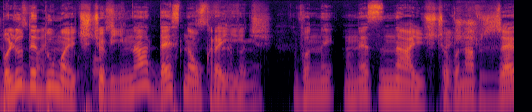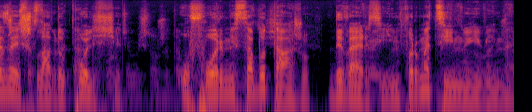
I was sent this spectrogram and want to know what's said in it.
Бо люди думають, що війна десь на Україні. Вони не знають, що вона вже зайшла до Польщі у формі саботажу, диверсії, інформаційної війни.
